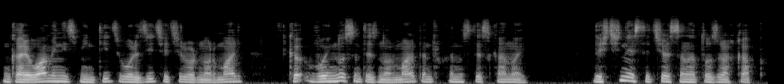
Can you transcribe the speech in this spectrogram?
în care oamenii smintiți vor zice celor normali că voi nu sunteți normali pentru că nu sunteți ca noi. Deci cine este cel sănătos la cap?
